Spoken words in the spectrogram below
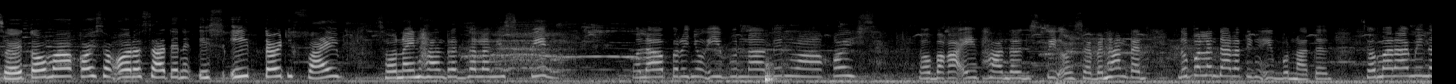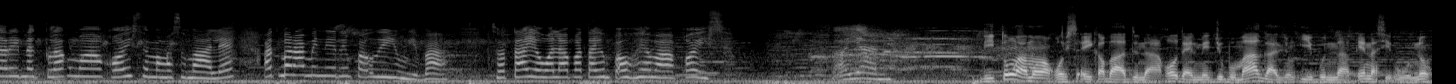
So ito mga kois, ang oras sa atin is 8.35. So 900 na lang speed. Wala pa rin yung ibon natin mga kois. So baka 800 speed or 700. Doon pa lang darating yung ibon natin. So marami na rin nag-clock mga kois sa mga sumali. At marami na rin pauwi yung iba. So tayo, wala pa tayong pauwi mga kois. So ayan. Dito nga mga kois ay kabado na ako dahil medyo bumagal yung ibon natin na si Uno.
